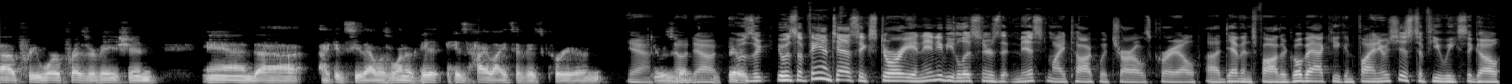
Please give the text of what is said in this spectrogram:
uh, pre-war preservation, and uh, I could see that was one of his, his highlights of his career. And yeah, no doubt. It was a, it was a fantastic story. And any of you listeners that missed my talk with Charles Crail, uh, Devin's father, go back. You can find it. It was just a few weeks ago.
